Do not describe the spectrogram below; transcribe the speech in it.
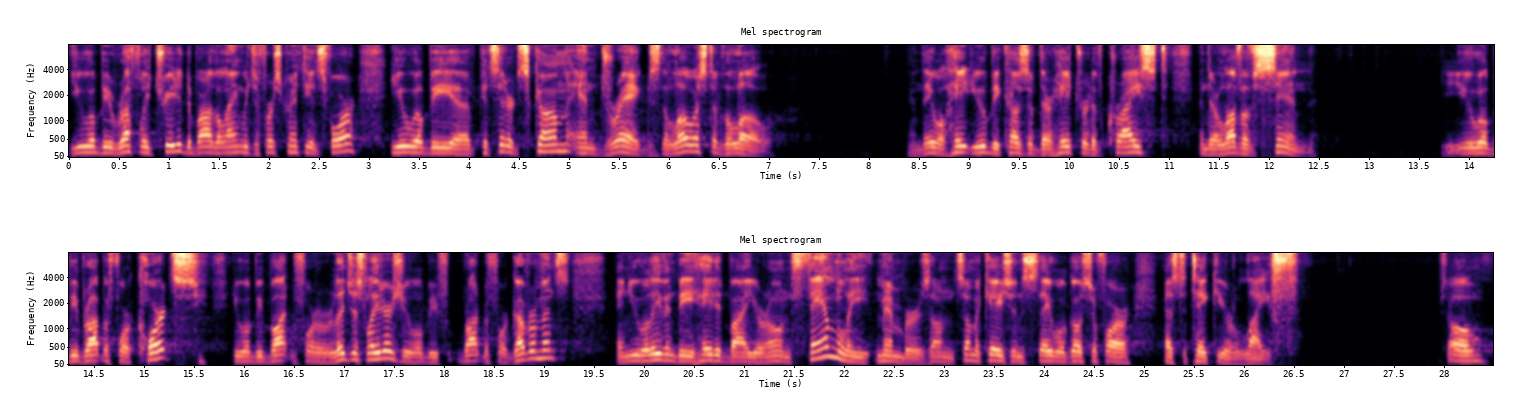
You will be roughly treated, to borrow the language of 1 Corinthians 4. You will be uh, considered scum and dregs, the lowest of the low. And they will hate you because of their hatred of Christ and their love of sin. You will be brought before courts. You will be brought before religious leaders. You will be brought before governments. And you will even be hated by your own family members. On some occasions, they will go so far as to take your life. So,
